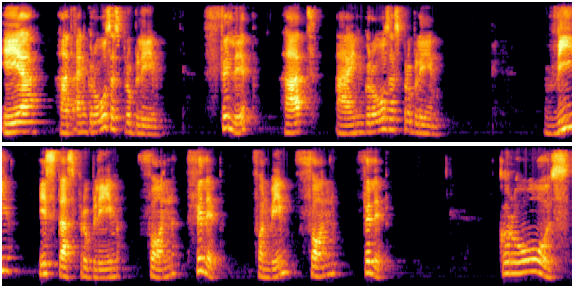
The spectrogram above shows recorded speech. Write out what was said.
Er hat ein großes Problem. Philipp hat ein großes Problem. Wie ist das Problem von Philipp? Von wem? Von Philipp. Groß.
